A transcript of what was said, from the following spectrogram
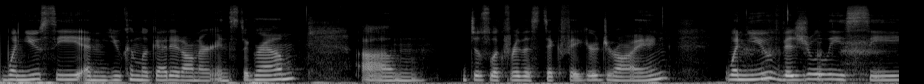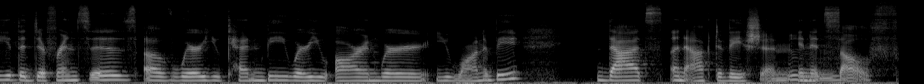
when you see and you can look at it on our Instagram, um just look for the stick figure drawing. When you visually see the differences of where you can be, where you are, and where you want to be, that's an activation in mm-hmm. itself.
